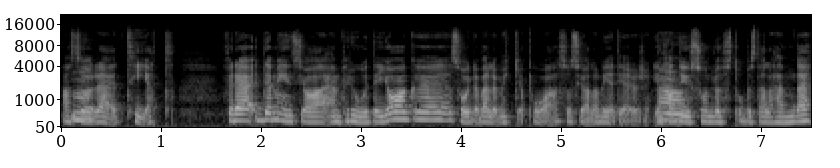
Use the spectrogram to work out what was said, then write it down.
alltså det här teet. För det, det minns jag en period där jag eh, såg det väldigt mycket på sociala medier. Jag Ja. hade ju sån lust att beställa hem det.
